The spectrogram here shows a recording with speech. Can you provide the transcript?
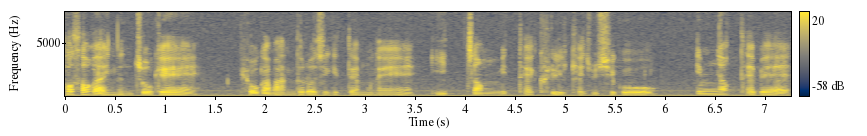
커서가 있는 쪽에 표가 만들어지기 때문에 이 점 밑에 클릭해 주시고 입력 탭에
